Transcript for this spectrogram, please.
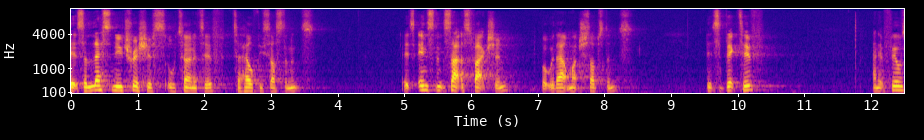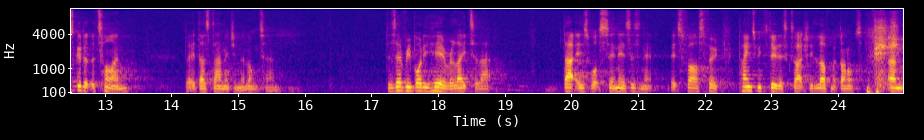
It's a less nutritious alternative to healthy sustenance. It's instant satisfaction, but without much substance. It's addictive, and it feels good at the time, but it does damage in the long term. Does everybody here relate to that? That is what sin is, isn't it? It's fast food. It pains me to do this because I actually love McDonald's. Um,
